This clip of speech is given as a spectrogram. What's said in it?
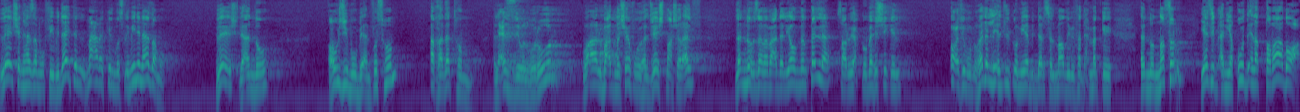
ليش انهزموا؟ في بداية المعركة المسلمين انهزموا. ليش؟ لأنه عجبوا بأنفسهم أخذتهم العزة والغرور وقالوا بعد ما شافوا هالجيش 12 ألف لن نهزم بعد اليوم من قلة صاروا يحكوا بهالشكل. أعجبوا به هذا اللي قلت لكم إياه بالدرس الماضي بفتح مكة أنه النصر يجب أن يقود إلى التواضع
